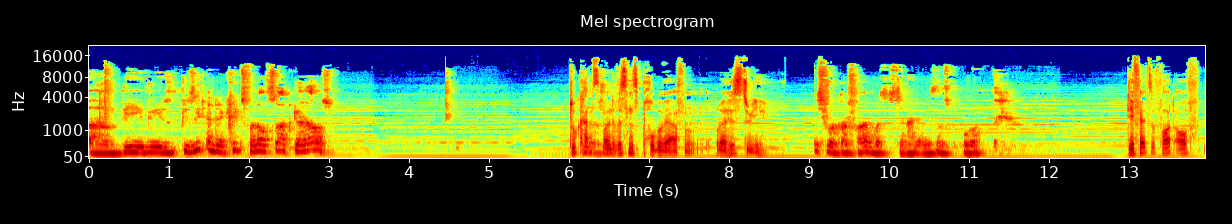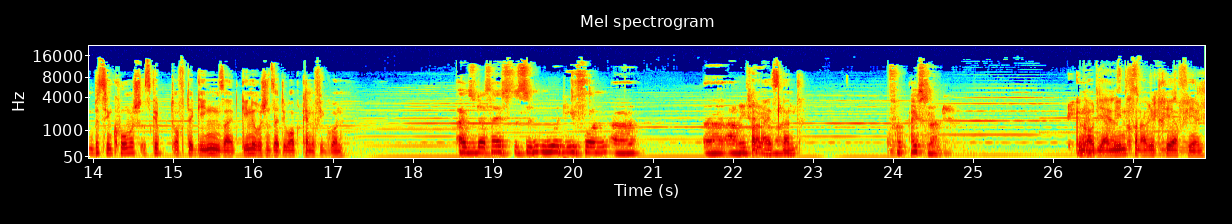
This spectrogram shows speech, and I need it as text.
Ähm, wie, wie, wie sieht denn der Kriegsverlauf so aktuell aus? Du kannst mal eine Wissensprobe werfen oder History. Ich wollte gerade fragen, was ist denn eine Wissensprobe? Dir fällt sofort auf, ein bisschen komisch, es gibt auf der Gegenseite, gegnerischen Seite überhaupt keine Figuren. Also das heißt, es sind nur die von äh, äh, Eritrea. Von Island. Von Island. Genau, die Armeen von Eritrea fehlen.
